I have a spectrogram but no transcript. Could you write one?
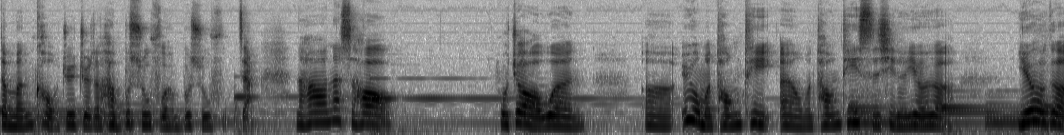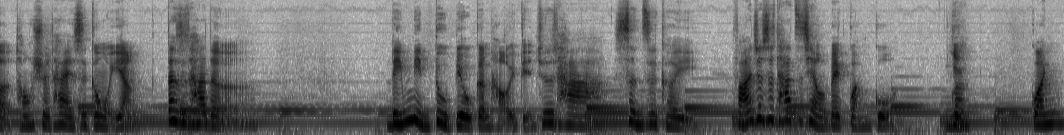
的门口，就觉得很不舒服，很不舒服这样。然后那时候我就有问，呃，因为我们同梯，嗯，我们同梯实习的也有一个。也有一个同学，他也是跟我一样，但是他的灵敏度比我更好一点，就是他甚至可以，反正就是他之前有被关过眼，关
